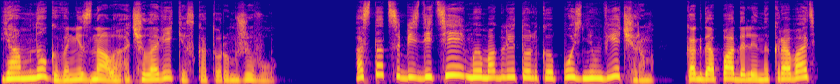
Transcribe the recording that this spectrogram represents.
Я многого не знала о человеке, с которым живу. Остаться без детей мы могли только поздним вечером, когда падали на кровать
